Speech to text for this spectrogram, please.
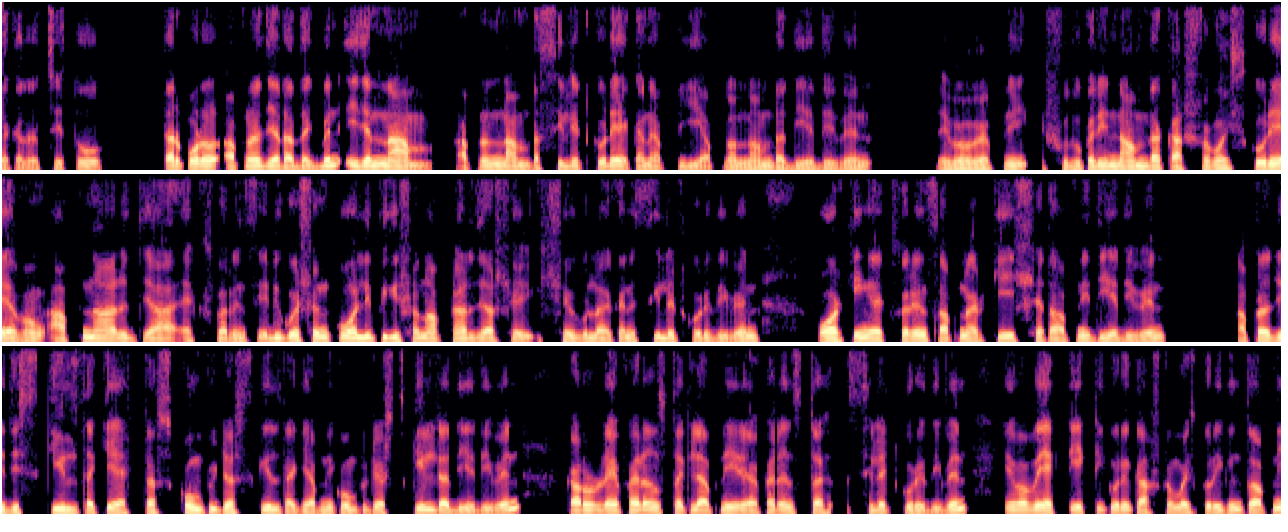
দেখা যাচ্ছে। তো তারপর আপনারা যেটা দেখবেন, এই যে নাম, আপনার নামটা সিলেক্ট করে এখানে আপনি আপনার নামটা দিয়ে দিবেন। এভাবে আপনি শুধু খালি নামটা কাস্টমাইজ করে এবং আপনার যা এক্সপেরিয়েন্স এডুকেশন কোয়ালিফিকেশন আপনার যা সেই, সেগুলো এখানে সিলেক্ট করে দিবেন। ওয়ার্কিং এক্সপিরিয়েন্স আপনার কি সেটা আপনি দিয়ে দিবেন। আপনার যদি স্কিল থাকে, একটা কম্পিউটার স্কিল থাকে, আপনি কম্পিউটার স্কিলটা দিয়ে দিবেন। কারোর রেফারেন্স থাকলে আপনি রেফারেন্সটা সিলেক্ট করে দিবেন। এভাবে একটি একটি করে কাস্টমাইজ করে কিন্তু আপনি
